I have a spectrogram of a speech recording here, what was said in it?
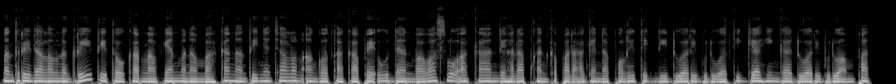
Menteri Dalam Negeri Tito Karnavian menambahkan nantinya calon anggota KPU dan Bawaslu akan dihadapkan kepada agenda politik di 2023 hingga 2024.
